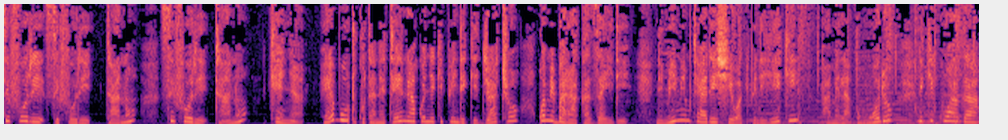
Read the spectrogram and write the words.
00505 kenya hebu tukutane tena kwenye kipindi kijacho kwa mibaraka zaidi. Ni mimi mtayarishi wa kipindi hiki pamela omodo nikikuaga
